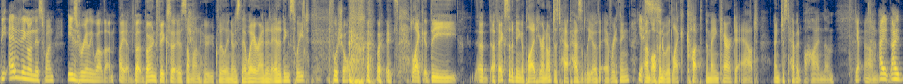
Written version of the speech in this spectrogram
the editing on this one is really well done Oh yeah, but BoneFixer is someone who clearly knows their way around an editing suite. for sure. it's like the uh, effects that are being applied here are not just haphazardly over everything. Yes. Um, often it would like cut the main character out and just have it behind them. Yep. I, I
